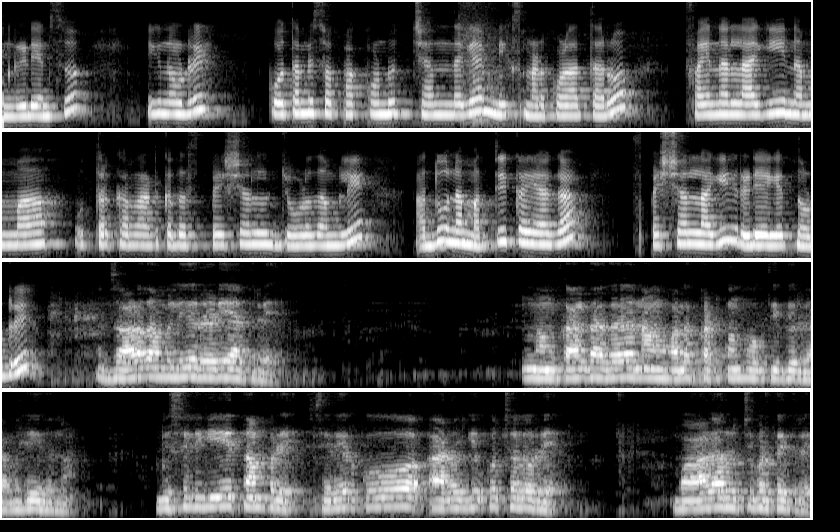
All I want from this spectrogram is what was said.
ಇಂಗ್ರೀಡಿಯೆಂಟ್ಸು ಈಗ ನೋಡಿರಿ, ಕೊತ್ತಂಬರಿ ಸೊಪ್ಪು ಹಾಕ್ಕೊಂಡು ಚೆಂದಾಗೆ ಮಿಕ್ಸ್ ಮಾಡ್ಕೊಳತ್ತಾರು. ಫೈನಲ್ ಆಗಿ ನಮ್ಮ ಉತ್ತರ ಕರ್ನಾಟಕದ ಸ್ಪೆಷಲ್ ಜೋಳದ ಅಂಬ್ಲಿ, ಅದು ನಮ್ಮ ಅತ್ತಿ ಕೈಯಾಗ ಸ್ಪೆಷಲ್ಲಾಗಿ ರೆಡಿ ಆಗೈತೆ ನೋಡ್ರಿ. ಜೋಳದ ರೆಡಿ ರೆಡಿ ಆತ್ರಿ. ನಮ್ಮ ಕಾಲದಾಗ ನಾವು ಹೊಲಕ್ಕೆ ಕಟ್ಕೊಂಡು ಹೋಗ್ತಿದ್ದೀವಿ ರೀ ಅವಧಿ ಇದನ್ನು. ಬಿಸಿಲಿಗೆ ತಂಪು ರೀ ಶರೀರಕ್ಕೂ ಆರೋಗ್ಯಕ್ಕೂ ಚಲೋ ರೀ. ಭಾಳ ರುಚಿ ಬರ್ತೈತೆ ರೀ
